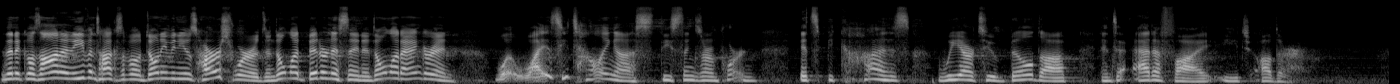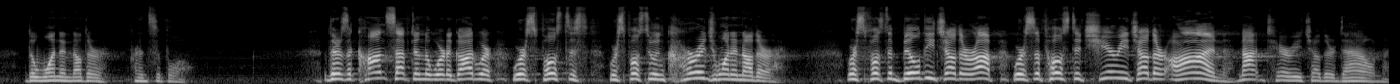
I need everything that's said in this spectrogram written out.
And then it goes on and even talks about don't even use harsh words and don't let bitterness in and don't let anger in. Why is he telling us these things are important? It's because we are to build up and to edify each other. The one another principle. There's a concept in the Word of God where we're supposed to, we're supposed to encourage one another. We're supposed to build each other up. We're supposed to cheer each other on, not tear each other down.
